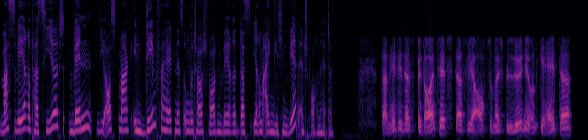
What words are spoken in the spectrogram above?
Was wäre passiert, wenn die Ostmark in dem Verhältnis umgetauscht worden wäre, das ihrem eigentlichen Wert entsprochen hätte? Dann hätte das bedeutet, dass wir auch zum Beispiel Löhne und Gehälter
